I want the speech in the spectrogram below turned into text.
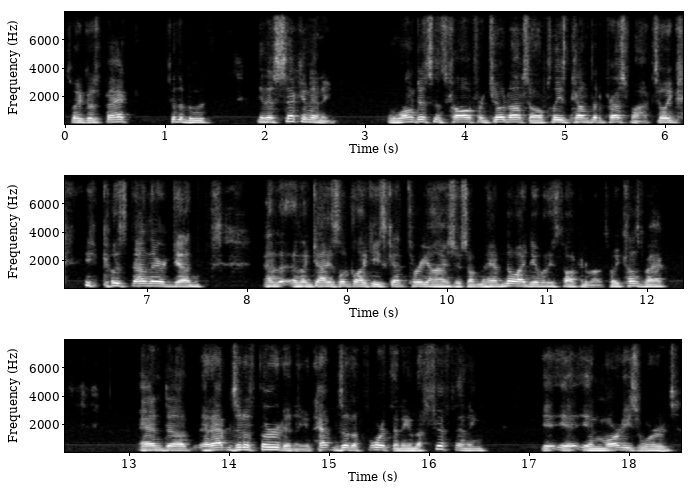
So he goes back to the booth in the second inning. The long distance call for Joe Nuxhall, please come to the press box. So he, he goes down there again, and, and the guys look like he's got three eyes or something. They have no idea what he's talking about. So he comes back, and uh, it happens in the third inning. It happens in the fourth inning. In the fifth inning, in, in Marty's words,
